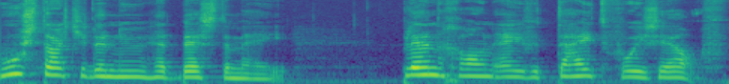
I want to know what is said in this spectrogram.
Hoe start je er nu het beste mee? Plan gewoon even tijd voor jezelf.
